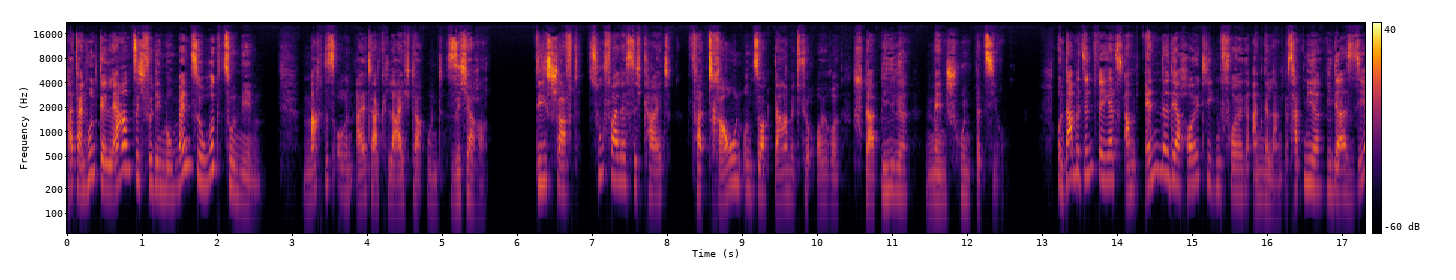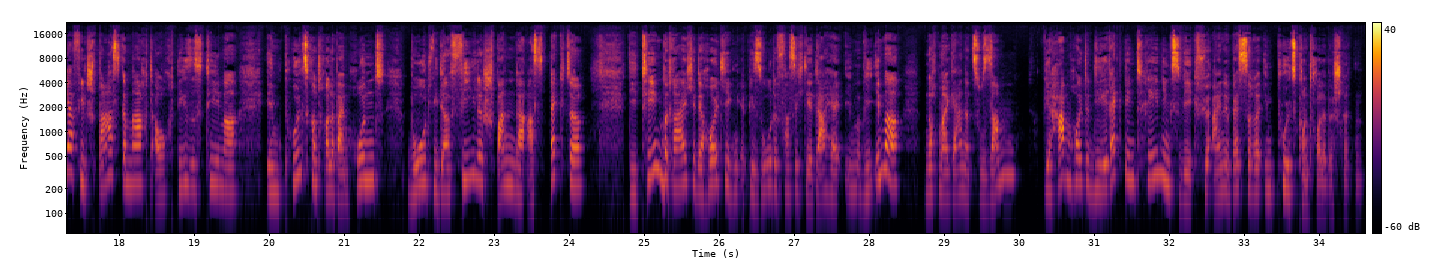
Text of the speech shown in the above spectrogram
Hat dein Hund gelernt, sich für den Moment zurückzunehmen? macht es euren Alltag leichter und sicherer. Dies schafft Zuverlässigkeit, Vertrauen und sorgt damit für eure stabile Mensch-Hund-Beziehung. Und damit sind wir jetzt am Ende der heutigen Folge angelangt. Es hat mir wieder sehr viel Spaß gemacht. Auch dieses Thema Impulskontrolle beim Hund bot wieder viele spannende Aspekte. Die Themenbereiche der heutigen Episode fasse ich dir daher wie immer nochmal gerne zusammen. Wir haben heute direkt den Trainingsweg für eine bessere Impulskontrolle beschritten.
